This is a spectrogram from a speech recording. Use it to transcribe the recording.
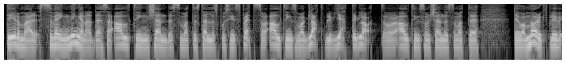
det är de här svängningarna där så här, allting kändes som att det ställdes på sin spets och allting som var glatt blev jätteglatt och allting som kändes som att det, det var mörkt blev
